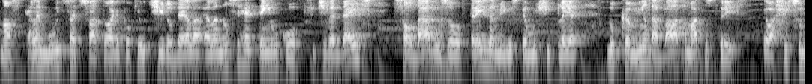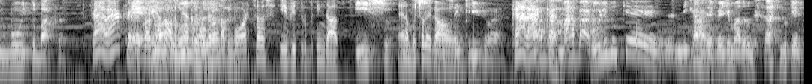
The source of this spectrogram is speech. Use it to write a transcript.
nossa, ela é muito satisfatória porque o tiro dela, ela não se retém em um corpo. Se tiver 10 soldados ou 3 amigos que tem um multiplayer no caminho da bala, tu mata os 3. Eu acho isso muito bacana. Caraca, é, É, quase uma o atravessa portas e vidro blindado. Isso. Era isso. muito legal. Nossa, é incrível, velho. Caraca. Mais barulho do que ligar Ah. a TV de madrugada, do que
